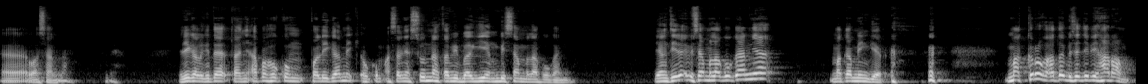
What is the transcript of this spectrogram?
eh, Wasallam. Ya. Jadi kalau kita tanya apa hukum poligami, hukum asalnya sunnah tapi bagi yang bisa melakukannya. Yang tidak bisa melakukannya, maka minggir. Makruh atau bisa jadi haram.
